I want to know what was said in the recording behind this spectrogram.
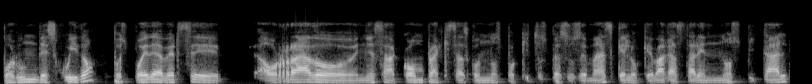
por un descuido, pues puede haberse ahorrado en esa compra quizás con unos poquitos pesos de más que lo que va a gastar en un hospital.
